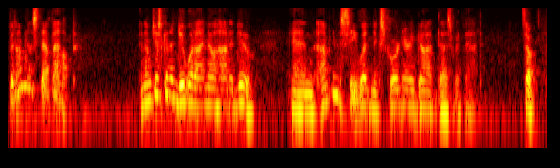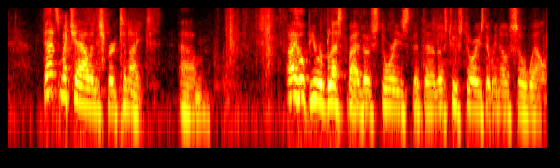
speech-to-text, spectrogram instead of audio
but I'm going to step out and I'm just going to do what I know how to do. And I'm going to see what an extraordinary God does with that. So that's my challenge for tonight. Um, I hope you were blessed by those stories that uh, those two stories that we know so well.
